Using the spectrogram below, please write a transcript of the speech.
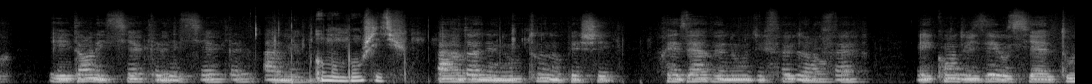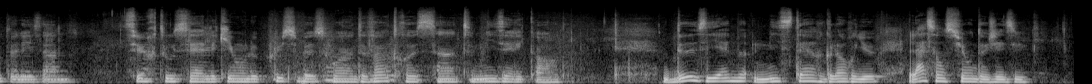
et dans les siècles des siècles. Amen. Ô mon bon Jésus, Pardonne-nous tous nos péchés, préserve-nous du feu de l'enfer, et conduisez au ciel toutes les âmes, surtout celles qui ont le plus besoin de votre sainte miséricorde. Deuxième mystère glorieux, l'ascension de Jésus.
